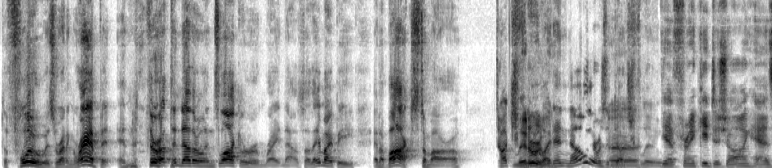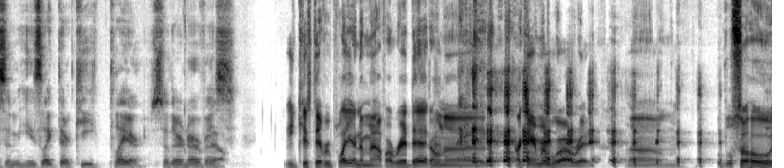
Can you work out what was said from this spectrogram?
the flu is running rampant and throughout the Netherlands locker room right now, so they might be in a box tomorrow. Dutch flu. Literally. I didn't know there was a Dutch Uh, flu. Yeah, Frenkie De Jong has him. He's like their key player, so they're nervous. He kissed every player in the mouth. I read that on uh, I can't remember where I read it. Um, so well,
